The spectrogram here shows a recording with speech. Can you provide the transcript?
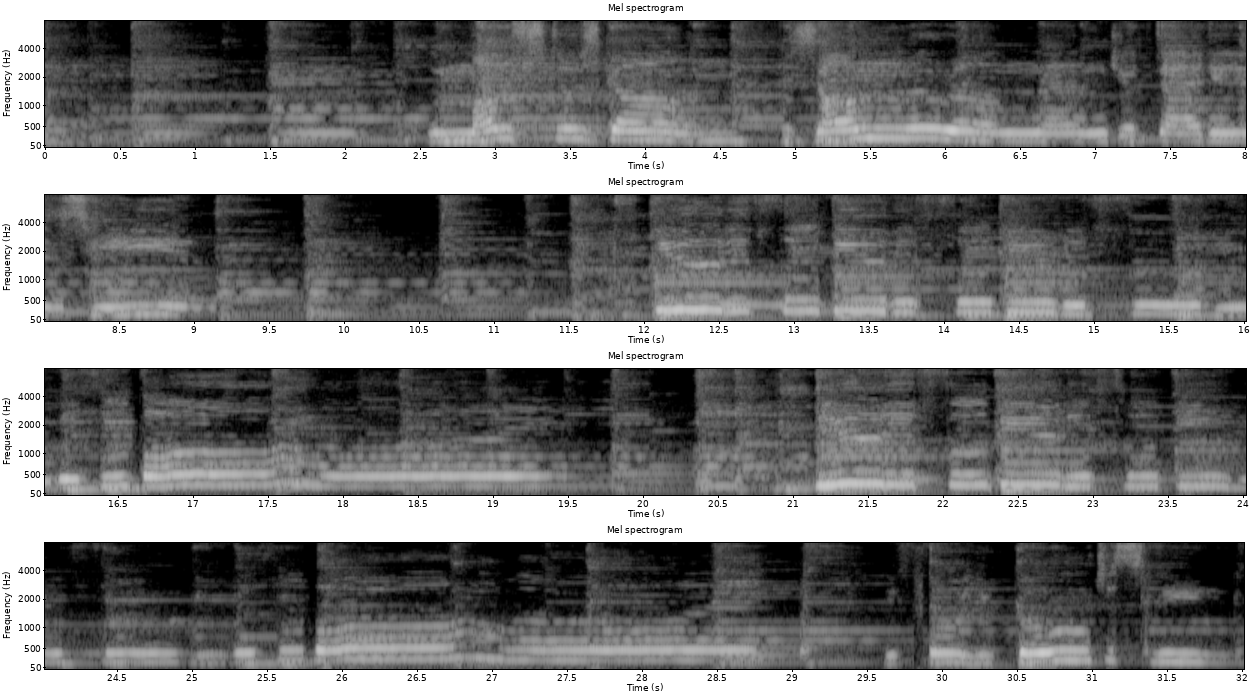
The monster's gone, he's on the run, and your daddy's here. Beautiful, beautiful, beautiful, beautiful boy. Beautiful, beautiful, beautiful, beautiful boy. Before you go to sleep,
